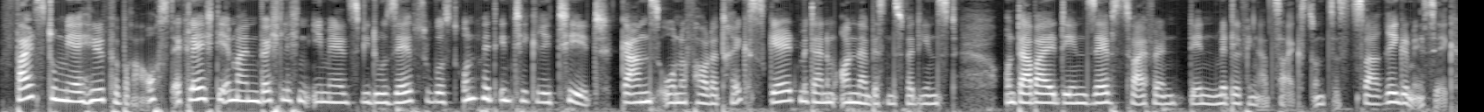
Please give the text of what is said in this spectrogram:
falls du mehr Hilfe brauchst, erkläre ich dir in meinen wöchentlichen E-Mails, wie du selbstbewusst und mit Integrität, ganz ohne faule Tricks, Geld mit deinem Online-Business verdienst und dabei den Selbstzweifeln den Mittelfinger zeigst und es zwar regelmäßig.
